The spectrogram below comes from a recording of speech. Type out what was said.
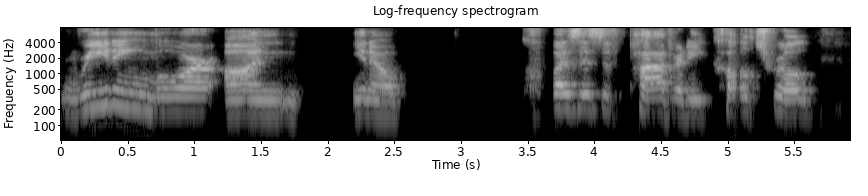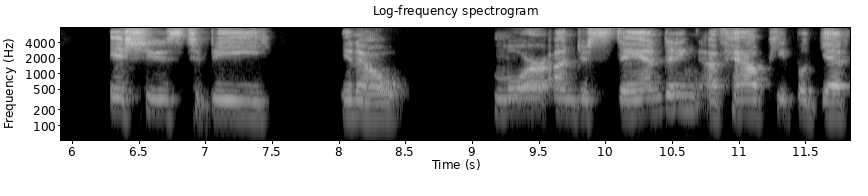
reading more on, you know, causes of poverty, cultural issues to be, you know, more understanding of how people get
